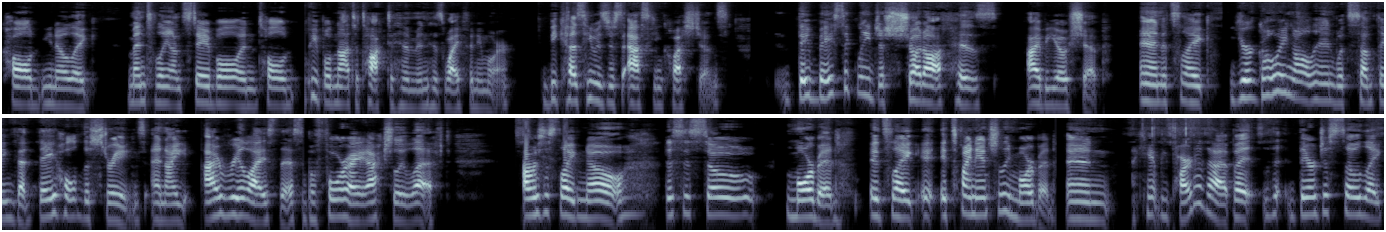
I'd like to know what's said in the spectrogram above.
called, you know, like mentally unstable and told people not to talk to him and his wife anymore because he was just asking questions. They basically just shut off his IBO ship. And it's like you're going all in with something that they hold the strings and I I realized this before I actually left. I was just like, "No, this is so morbid. It's like it, it's financially morbid and I can't be part of that, but th- they're just so like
